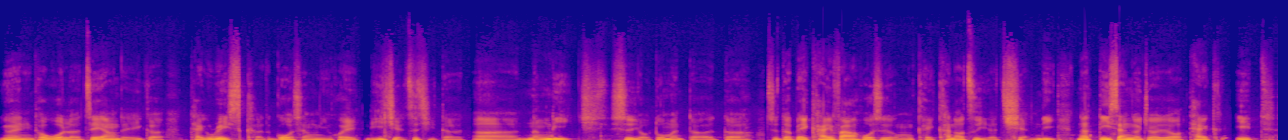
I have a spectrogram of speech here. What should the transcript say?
因为你透过了这样的一个 take risk 的过程，你会理解自己的呃能力是有多么的的值得被开发，或是我们可以看到自己的潜力。那第三个就是说 take it。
